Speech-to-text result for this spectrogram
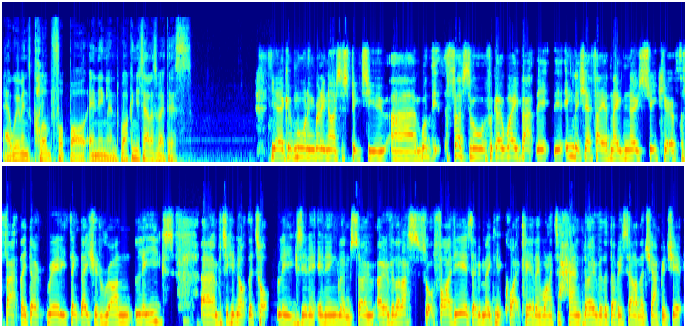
uh, women's club football in England. What can you tell us about this? Yeah, good morning. Really nice to speak to you. Um, well, the, first of all, if we go way back, the, the, English FA have made no secret of the fact they don't really think they should run leagues, um, particularly not the top leagues in in England. So over the last sort of five years, they've been making it quite clear they wanted to hand over the WSL and the Championship,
